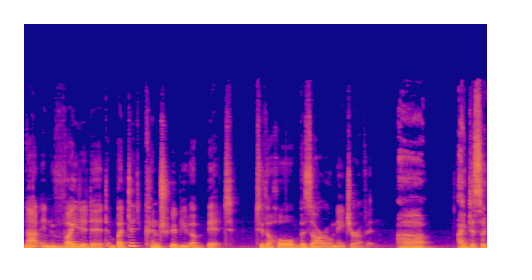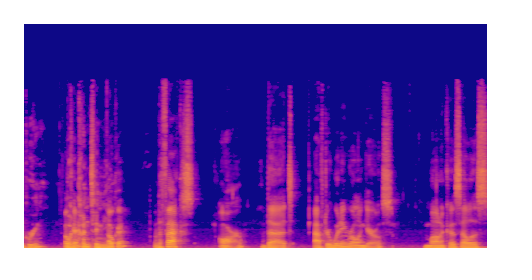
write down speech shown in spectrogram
not invited it, but did contribute a bit to the whole bizarro nature of it. Uh, I disagree. Okay. But continue. Okay. The facts are that after winning Roland Garros, Monica Seles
